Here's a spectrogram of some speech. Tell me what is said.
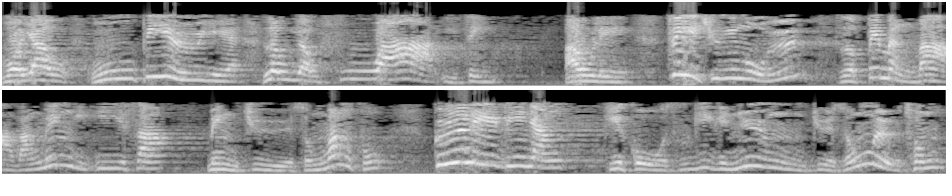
我要无比而言，都要付啊一针。后来，这群我是北门外王明的医生，名叫宋王府。管理爹娘给过自己的女儿叫宋二聪，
